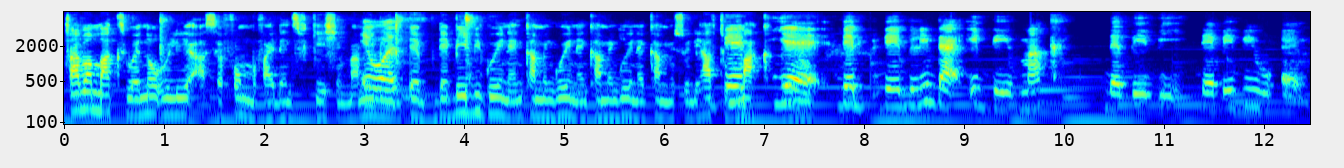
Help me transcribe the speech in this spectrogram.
Tribal marks were not only as a form of identification, but It maybe was- the, the baby going and coming, going and coming, going and coming. So they have to they mark. you yeah know. they they believe that if they mark the baby the baby um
